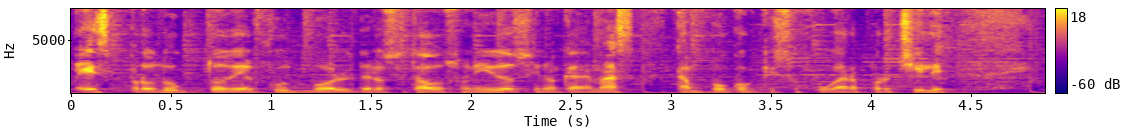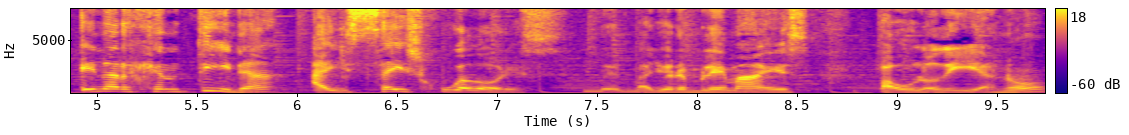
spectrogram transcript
es producto del fútbol de los Estados Unidos, sino que además tampoco quiso jugar por Chile. En Argentina hay seis jugadores. El mayor emblema es Paulo Díaz, ¿no?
